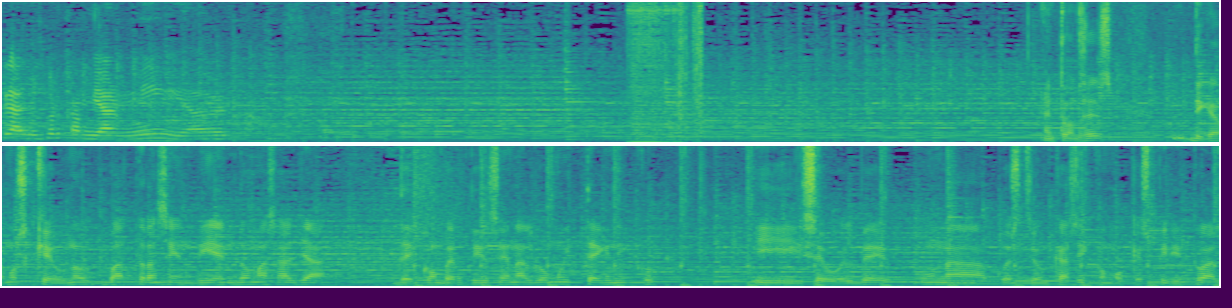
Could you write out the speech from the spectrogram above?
Gracias por cambiar mi vida, ¿verdad? Entonces, digamos que uno va trascendiendo más allá de convertirse en algo muy técnico y se vuelve una cuestión casi como que espiritual.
